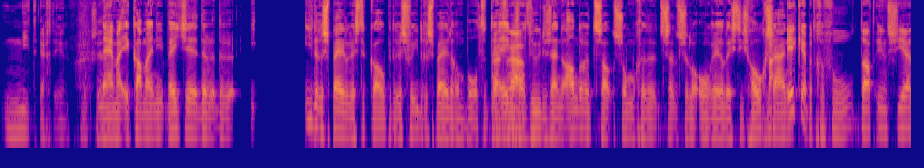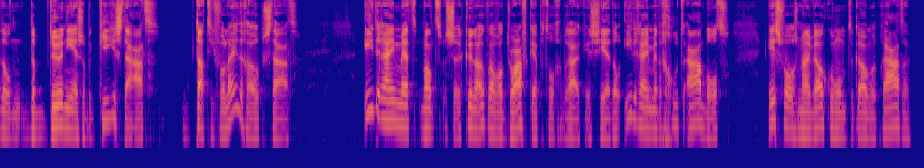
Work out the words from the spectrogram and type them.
niet echt in, moet ik zeggen. Nee, maar ik kan mij niet. Weet je, er, er, iedere speler is te kopen. Er is voor iedere speler een bod. De ene zal duurder zijn, de andere het zal, sommige zullen onrealistisch hoog Maar zijn. ik heb het gevoel dat in Seattle de deur niet eens op een kier staat, dat die volledig open staat. Iedereen met, want ze kunnen ook wel wat draft capital gebruiken in Seattle. Iedereen met een goed aanbod is volgens mij welkom om te komen praten.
